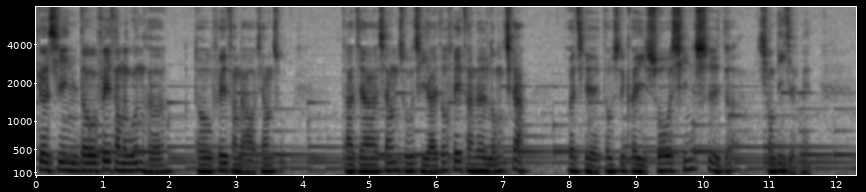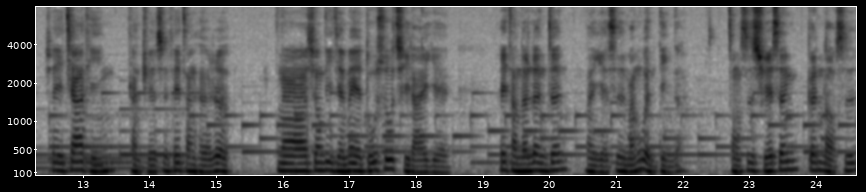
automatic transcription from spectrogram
个性都非常的温和，都非常的好相处，大家相处起来都非常的融洽，而且都是可以说心事的兄弟姐妹，所以家庭感觉是非常和热。那兄弟姐妹读书起来也非常的认真。那也是蛮稳定的，总是学生跟老师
